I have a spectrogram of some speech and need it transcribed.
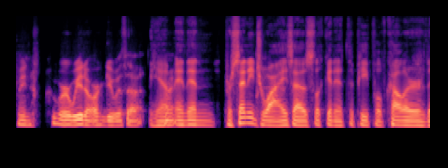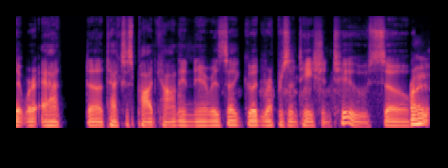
I mean, who are we to argue with that? Yeah, right? and then percentage wise, I was looking at the people of color that were at uh, Texas PodCon, and there was a good representation too. So, right.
